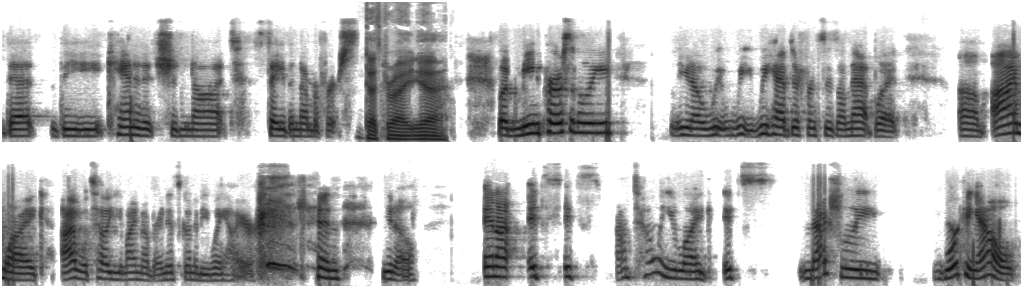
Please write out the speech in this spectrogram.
that the candidate should not say the number first. That's right. Yeah. But me personally, you know, we we, we have differences on that, but um, I'm like, I will tell you my number, and it's going to be way higher than you know. And I, it's it's I'm telling you, like it's actually working out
